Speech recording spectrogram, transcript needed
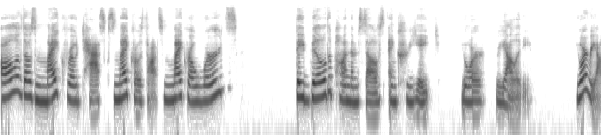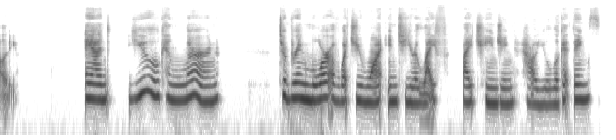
All of those micro tasks, micro thoughts, micro words, they build upon themselves and create your reality. Your reality. And you can learn to bring more of what you want into your life by changing how you look at things,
